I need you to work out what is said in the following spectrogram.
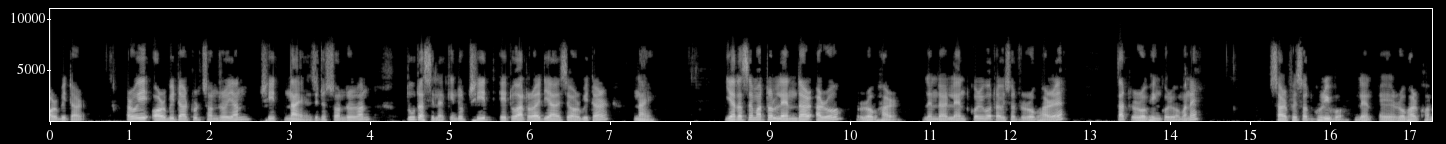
অৰ্বিটাৰ। আৰু এই অৰ্বিটাৰটোত চন্দ্ৰয়ান থ্ৰীত নাই যিটো চন্দ্ৰযান টুত আছিলে কিন্তু থ্ৰীত এইটো আঁতৰাই দিয়া হৈছে অৰ্বিটাৰ নাই। ইয়াত আছে মাত্ৰ লেণ্ডাৰ আৰু ৰভাৰ। লেণ্ডাৰ লেণ্ড কৰিব তাৰপিছত ৰভাৰে তাত ৰভিং কৰিব মানে ছাৰ্ফেচত ঘূৰিব ৰভাৰখন।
